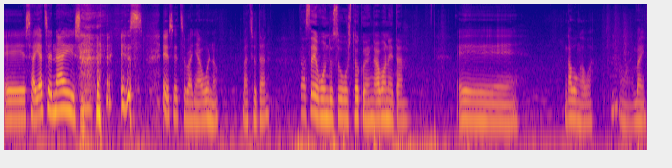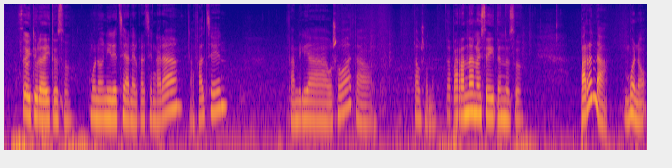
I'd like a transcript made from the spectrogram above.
E, saiatzen naiz, ez, ez, ez, baina bueno, batzutan. Eta ze egun duzu gustokoen gabonetan? E, gabon gaua. Ah, bai. Ze ohitura dituzu? Bueno, nire etxean elkartzen gara, afaltzen, familia osoa eta eta oso ondo. Eta parranda noiz egiten duzu? Parranda? Bueno,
